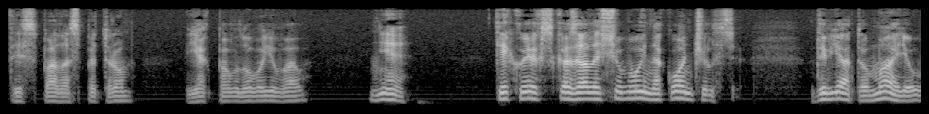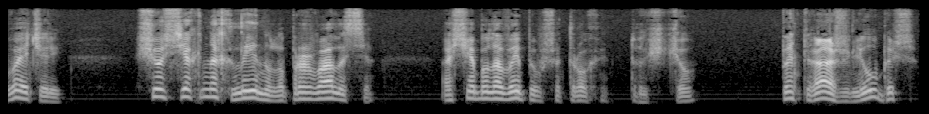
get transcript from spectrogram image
Ти спала з Петром, як Павло воював? Ні. Тільки як сказали, що війна кончилася 9 мая ввечері, щось як нахлинуло, прорвалося, а ще була випивша трохи. То й що? Петра ж любиш?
